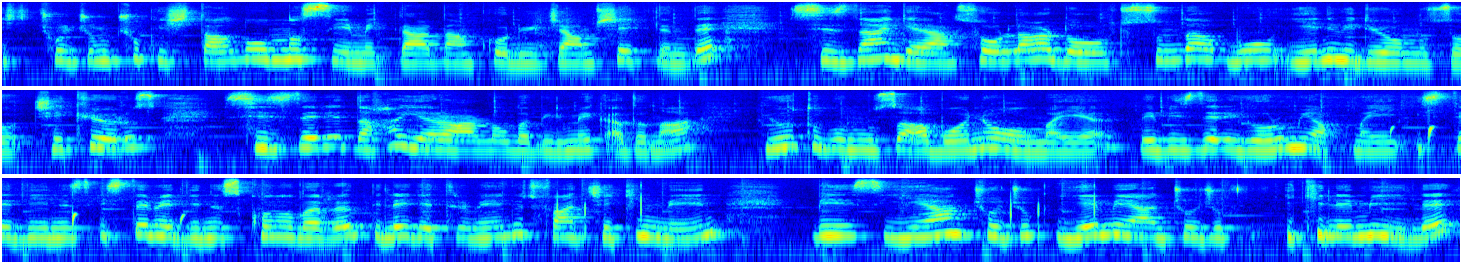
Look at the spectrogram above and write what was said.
"İşte çocuğum çok iştahlı onu nasıl yemeklerden koruyacağım şeklinde sizden gelen sorular doğrultusunda bu yeni videomuzu çekiyoruz. Sizlere daha yararlı olabilmek adına YouTube'umuza abone olmayı ve bizlere yorum yapmayı, istediğiniz, istemediğiniz konuları dile getirmeye lütfen çekinmeyin. Biz yiyen çocuk, yemeyen çocuk ikilemi ile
